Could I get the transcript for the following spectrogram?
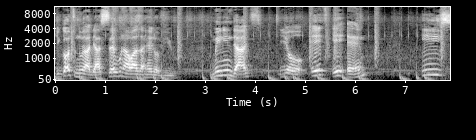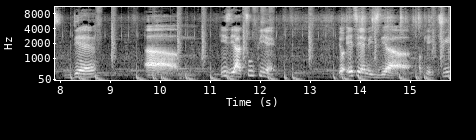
you got to know that there are seven hours ahead of you, meaning that your 8 a.m. is there um, is there 2 p.m. Your 8 a.m. is there okay 3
